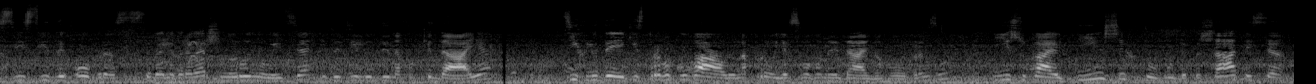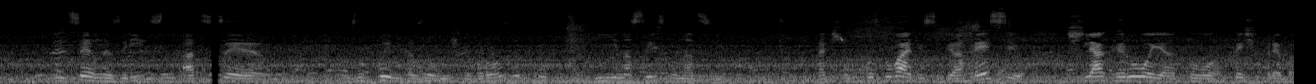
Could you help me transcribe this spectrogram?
свій світлий образ себе неперевершено руйнується, і тоді людина покидає тих людей, які спровокували на прояв свого неідеального образу, і шукають інших, хто буде пишатися. І це не зріст, а це зупинка зовнішнього розвитку і насильство над світом. Так що позбувайте собі агресію, шлях героя то те, що треба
